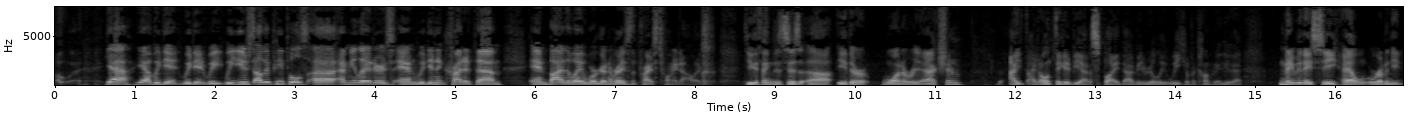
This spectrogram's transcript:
oh, yeah, yeah, we did, we did. We we used other people's uh, emulators and we didn't credit them. And by the way, we're going to raise the price twenty dollars. Do you think this is uh, either one a reaction? I, I don't think it'd be out of spite. That'd be really weak of a company to do that. Maybe they see, hell, we're going to need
